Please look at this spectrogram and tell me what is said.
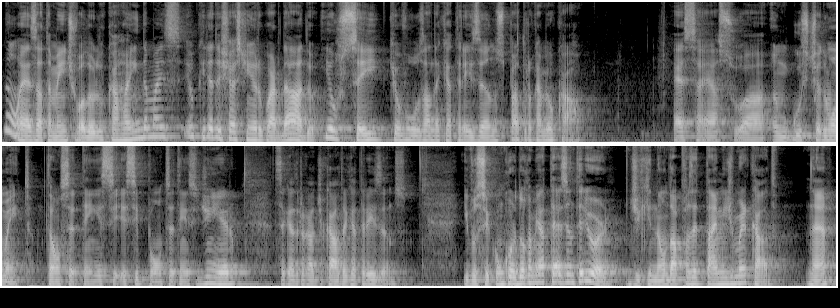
Não é exatamente o valor do carro ainda, mas eu queria deixar esse dinheiro guardado e eu sei que eu vou usar daqui a três anos para trocar meu carro essa é a sua angústia do momento. Então você tem esse, esse ponto, você tem esse dinheiro, você quer trocar de carro daqui a três anos. E você concordou com a minha tese anterior, de que não dá para fazer timing de mercado. Né?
